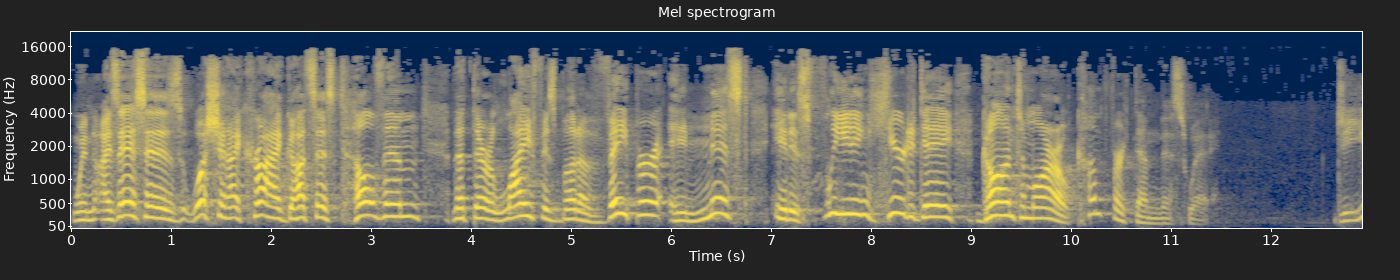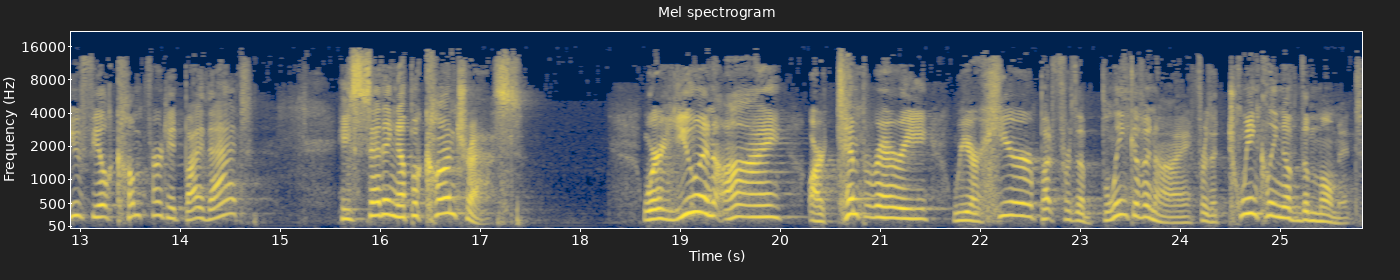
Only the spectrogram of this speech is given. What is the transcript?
when Isaiah says, What should I cry? God says, Tell them that their life is but a vapor, a mist. It is fleeting here today, gone tomorrow. Comfort them this way. Do you feel comforted by that? He's setting up a contrast where you and I are temporary. We are here, but for the blink of an eye, for the twinkling of the moment,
